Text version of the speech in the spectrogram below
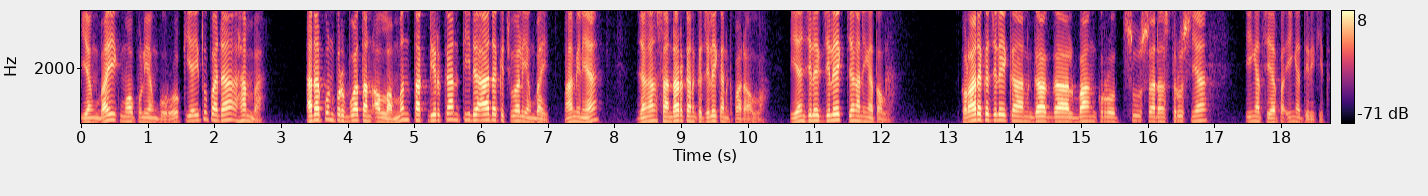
yang baik maupun yang buruk yaitu pada hamba. Adapun perbuatan Allah mentakdirkan tidak ada kecuali yang baik. Pahamin ya? Jangan sandarkan kejelekan kepada Allah. Yang jelek-jelek jangan ingat Allah. Kalau ada kejelekan, gagal, bangkrut, susah dan seterusnya, ingat siapa? Ingat diri kita.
